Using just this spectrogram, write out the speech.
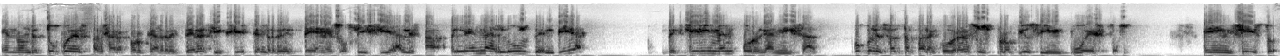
en donde tú puedes pasar por carreteras y existen retenes oficiales a plena luz del día de crimen organizado. Poco les falta para cobrar sus propios impuestos. E insisto,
